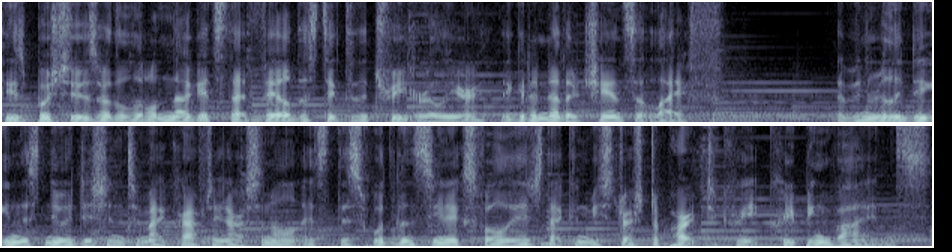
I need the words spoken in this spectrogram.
These bushes are the little nuggets that failed to stick to the tree earlier. They get another chance at life. I've been really digging this new addition to my crafting arsenal. It's this woodland scenics foliage that can be stretched apart to create creeping vines.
